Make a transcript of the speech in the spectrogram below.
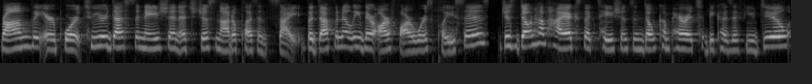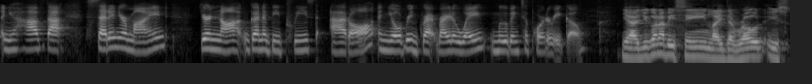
from the airport to your destination, it's just not a pleasant sight. But definitely there are far worse places. Just don't have high expectations and don't compare it to because if you do and you have that set in your mind, you're not gonna be pleased at all and you'll regret right away moving to Puerto Rico. Yeah, you're gonna be seeing like the road is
